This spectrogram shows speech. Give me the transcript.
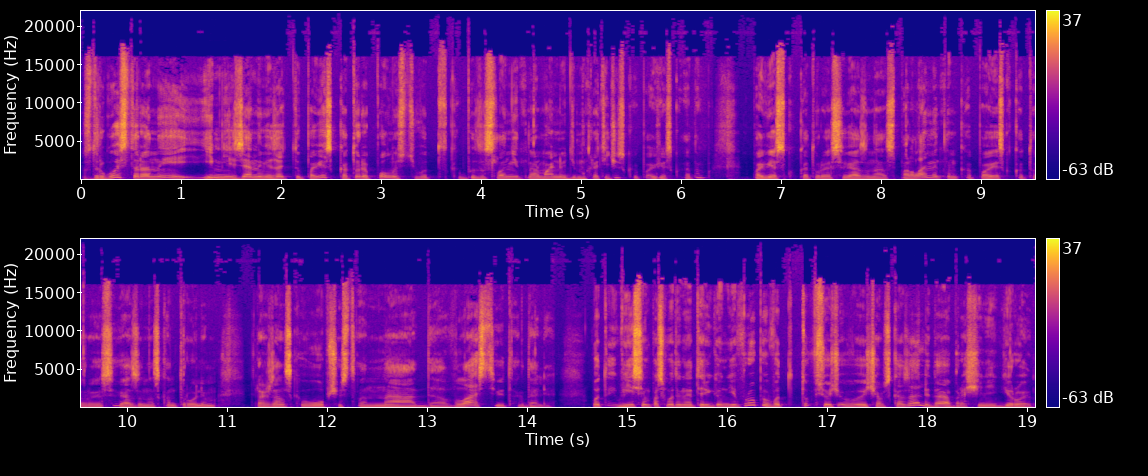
С другой стороны, им нельзя навязать эту повестку, которая полностью вот как бы заслонит нормальную демократическую повестку. Да, там, повестку, которая связана с парламентом, повестку, которая связана с контролем гражданского общества над властью и так далее. Вот если мы посмотрим на этот регион Европы, вот то, все, что вы чем сказали, да, обращение к героям,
